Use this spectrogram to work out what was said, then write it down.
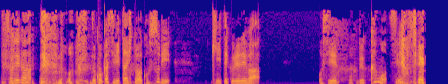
でそれが、どこか知りたい人はこっそり聞いてくれれば、教えるかもしれません。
